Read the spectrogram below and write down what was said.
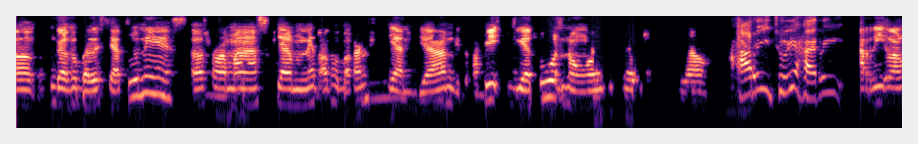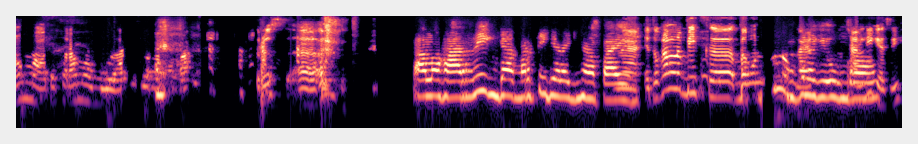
eh, nggak ngebales chat lu nih eh, selama sekian menit atau bahkan sekian jam gitu, tapi dia tuh nongol sosial hari cuy hari hari lalu mau terserah mau bulan nggak apa-apa. Terus eh, Kalau hari nggak ngerti dia lagi ngapain. Nah, itu kan lebih ke bangun gunung kan? lagi umroh. Candi gak sih?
